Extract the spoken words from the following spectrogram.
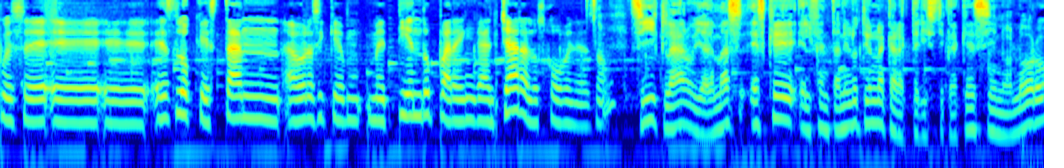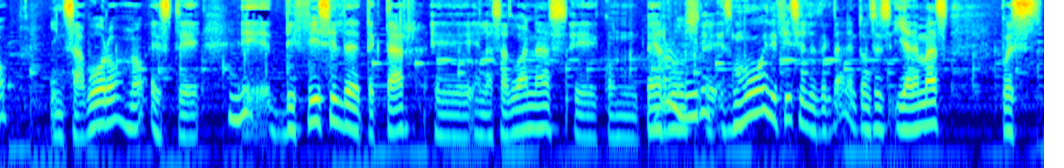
pues eh, es lo que están ahora sí que metiendo para enganchar a los jóvenes, ¿no? Sí, claro, y además es que el fentanilo tiene una característica que es inoloro, insaboro, ¿no? Este, eh, difícil de detectar eh, en las aduanas eh, con perros, ah, es muy difícil de detectar, entonces, y además, pues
